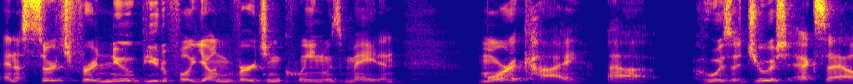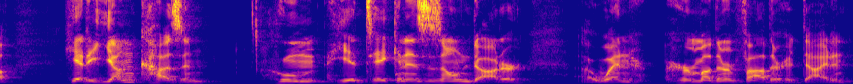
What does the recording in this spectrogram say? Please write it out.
and a search for a new, beautiful, young virgin queen was made. And Mordecai, uh, who was a Jewish exile, he had a young cousin whom he had taken as his own daughter uh, when her mother and father had died. And,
